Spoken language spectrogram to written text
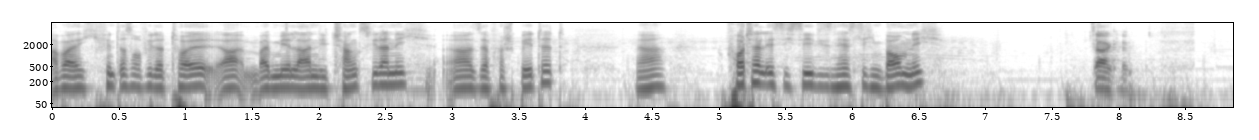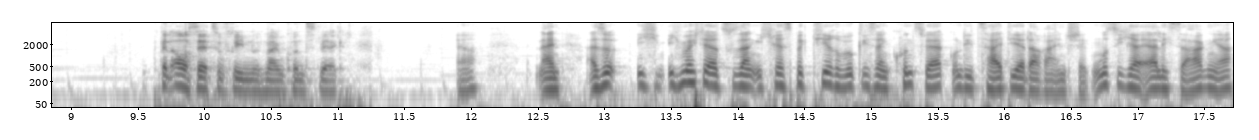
Aber ich finde das auch wieder toll. Ja, bei mir laden die Chunks wieder nicht. Ja, sehr verspätet. Ja. Vorteil ist, ich sehe diesen hässlichen Baum nicht. Danke. Bin auch sehr zufrieden mit meinem Kunstwerk. Ja. Nein, also ich, ich möchte dazu sagen, ich respektiere wirklich sein Kunstwerk und die Zeit, die er da reinsteckt. Muss ich ja ehrlich sagen, ja.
